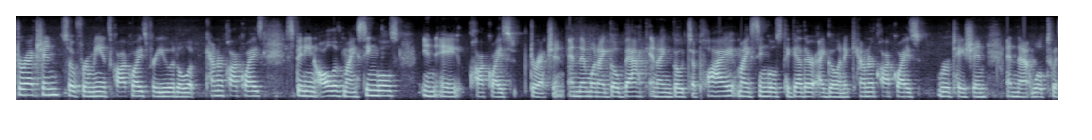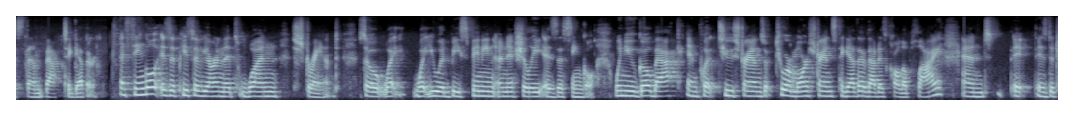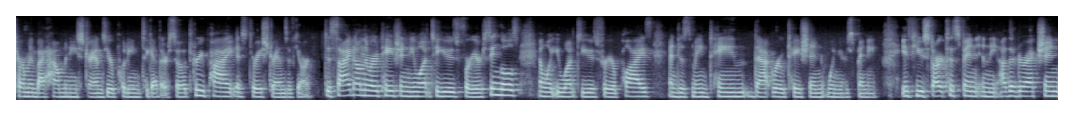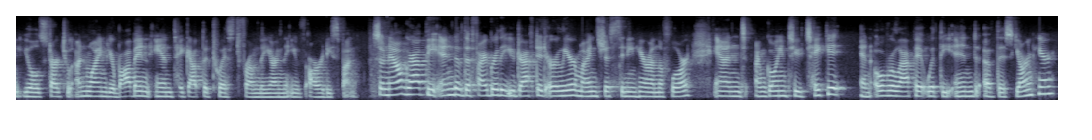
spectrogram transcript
direction. So for me, it's clockwise. For you, it'll look counterclockwise, spinning all of my singles in a clockwise direction. And then when I go back and I go to ply my singles together, I go in a counterclockwise rotation and that will twist them back together. A single is a piece of yarn that's one strand. So what, what you would be spinning initially is a single. When you go back and put two strands, two or more strands together, that is called a ply, and it is determined by how many strands you're putting together. So a three ply is three strands of yarn. Decide on the rotation you want to use for your singles and what you want to use for your plies and just maintain that rotation when you're spinning. If you start to spin in the other direction, you'll start to unwind your bobbin and take out the twist from the yarn that you've already spun. So now grab the end of the fiber that you drafted earlier. Mine's just sitting here on the floor and I'm going to take it and overlap it with the end of this yarn here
